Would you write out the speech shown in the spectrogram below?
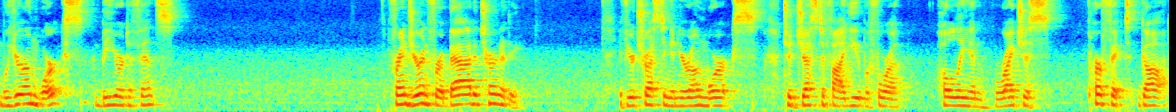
Will your own works be your defense? Friend, you're in for a bad eternity if you're trusting in your own works to justify you before a holy and righteous, perfect God,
